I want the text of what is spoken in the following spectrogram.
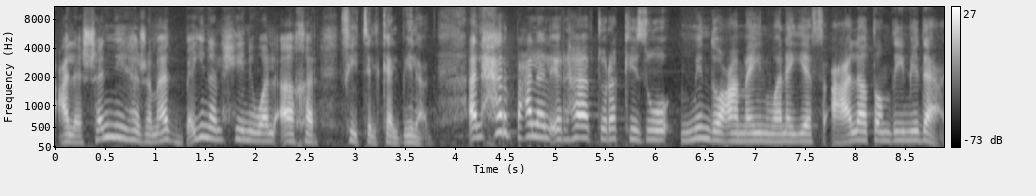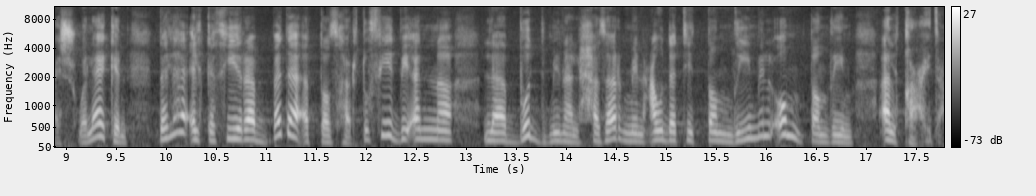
على شن هجمات بين الحين والآخر في تلك البلاد. الحرب على الإرهاب تركز منذ عامين ونيف على تنظيم داعش ولكن دلائل كثيرة بدأت تظهر تفيد بأن لابد من الحذر من عودة تنظيم الأم تنظيم القاعدة.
